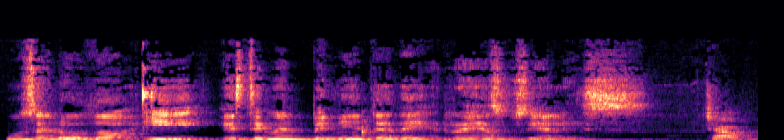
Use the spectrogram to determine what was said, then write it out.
Un saludo y estén al pendiente de redes sociales. Chao.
